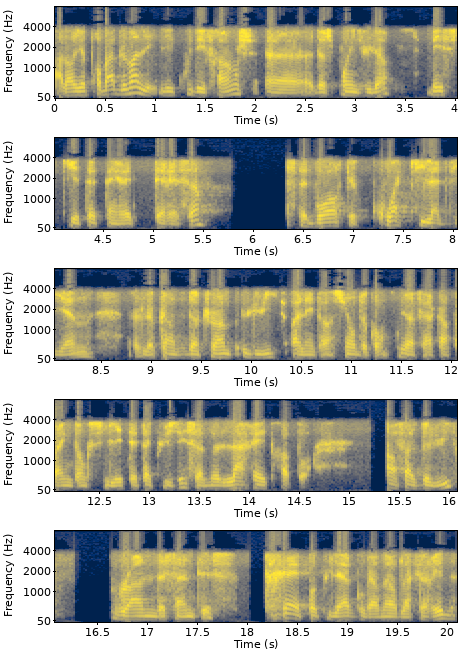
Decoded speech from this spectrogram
Alors, il y a probablement les, coups des franches euh, de ce point de vue-là, mais ce qui était intéressant, c'était de voir que quoi qu'il advienne, le candidat Trump, lui, a l'intention de continuer à faire campagne. Donc, s'il était accusé, ça ne l'arrêtera pas. En face de lui, Ron DeSantis, très populaire gouverneur de la Floride.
